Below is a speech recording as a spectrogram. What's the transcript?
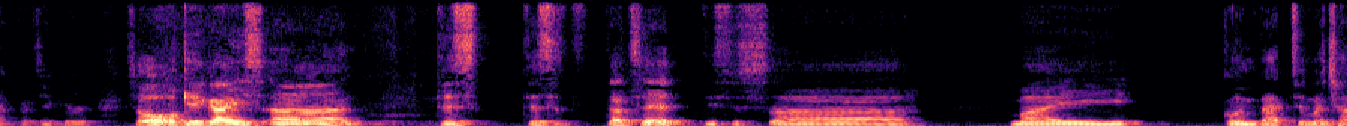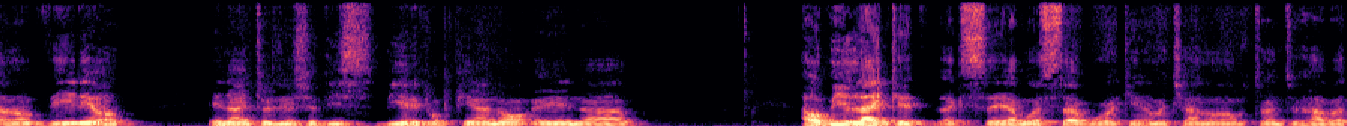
In particular. So okay, guys, uh, this this is that's it. This is uh, my going back to my channel video, and I introduce you this beautiful piano, and uh, I hope you like it. Like I say, I'm gonna start working on my channel. I'm trying to have a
